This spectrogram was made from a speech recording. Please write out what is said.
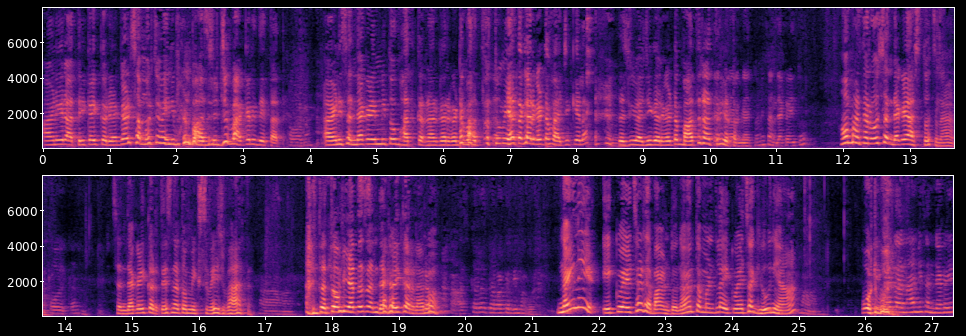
आणि रात्री काही करूया. कारण समोरच्या बहिणी पण बाजरीची भाकरी देतात. हो आणि संध्याकाळी मी तो भात करणार गरगट भात. तुम्ही आता गरगट भाजी केला तशी माझी गरगट भात रात्री मी तुम्ही संध्याकाळी तो? हो माझा रोज संध्याकाळी असतोच ना. होय का? संध्याकाळी करतेस ना तो मिक्स व्हेज भात. तर तो मी आता संध्याकाळी करणार हो. नाही नाही एक वेळचा डबा आणतो ना तर म्हटलं एक वेळचा घेऊन या. पोट ना मी संध्याकाळी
